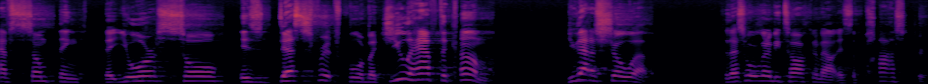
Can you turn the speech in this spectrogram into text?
have something that your soul is desperate for, but you have to come. You got to show up. That's what we're going to be talking about. It's a posture.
